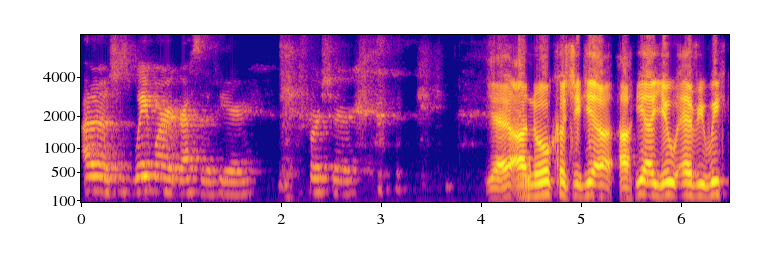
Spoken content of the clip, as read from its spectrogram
I don't know, it's just way more aggressive here. For sure. Yeah, I know, because you hear, I hear you every week.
